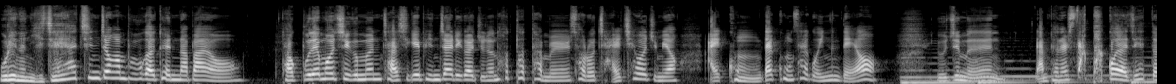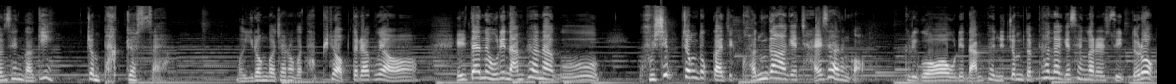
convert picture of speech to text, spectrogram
우리는 이제야 진정한 부부가 됐나 봐요. 덕분에 뭐 지금은 자식의 빈자리가 주는 헛헛함을 서로 잘 채워주며 알콩달콩 살고 있는데요. 요즘은 남편을 싹 바꿔야지 했던 생각이 좀 바뀌었어요. 뭐 이런 거 저런 거 다 필요 없더라고요. 일단은 우리 남편하고 90 정도까지 건강하게 잘 사는 거. 그리고 우리 남편이 좀 더 편하게 생활할 수 있도록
